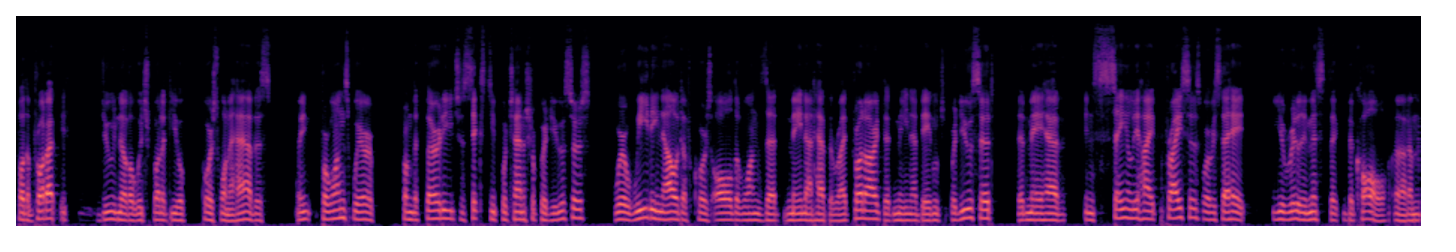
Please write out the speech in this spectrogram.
for the product, if you do know which product you, of course, want to have, is I mean, for once, we're from the 30 to 60 potential producers, we're weeding out, of course, all the ones that may not have the right product, that may not be able to produce it, that may have insanely high prices where we say, hey, you really missed the, the call. Um,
